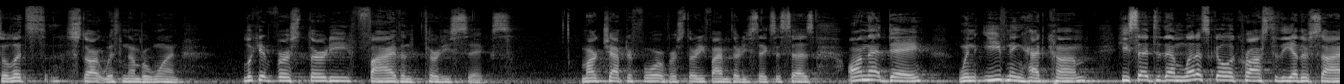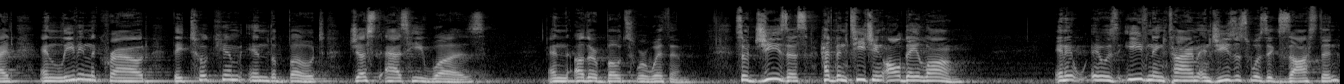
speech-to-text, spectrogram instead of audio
So let's start with number one. Look at verse 35 and 36. Mark chapter 4, verse 35 and 36. It says, On that day, when evening had come, he said to them, Let us go across to the other side. And leaving the crowd, they took him in the boat just as he was, and other boats were with him. So Jesus had been teaching all day long. And it, it was evening time, and Jesus was exhausted.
